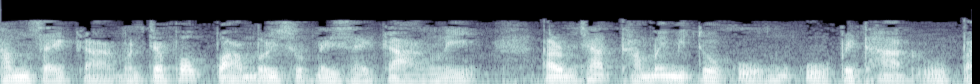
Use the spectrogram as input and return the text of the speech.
ทำสายกลาง มันจะพบความบริสุทธิ์ในสายกลางนี้ธรรมชาติทำไม่มีตัวกูของกูเป็นธาตุรู้ไป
